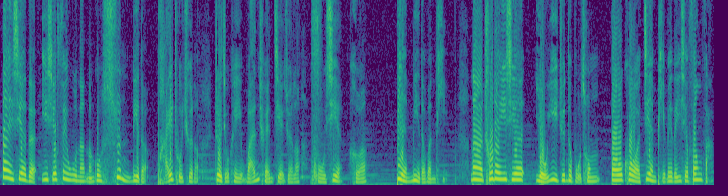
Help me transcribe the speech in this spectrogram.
代谢的一些废物呢能够顺利的排出去了，这就可以完全解决了腹泻和便秘的问题。那除了一些有益菌的补充，包括健脾胃的一些方法，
